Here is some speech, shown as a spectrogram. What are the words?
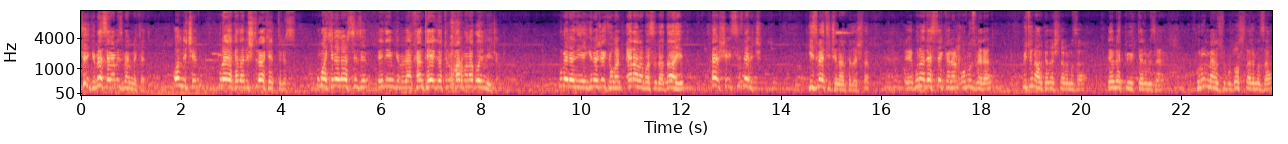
Çünkü meselemiz memleket. Onun için buraya kadar iştirak ettiniz. Bu makineler sizin. Dediğim gibi ben kanteye götürüp harmana koymayacağım. Bu belediyeye girecek olan el arabası da dahil her şey sizler için. Hizmet için arkadaşlar. Ee, buna destek veren, omuz veren bütün arkadaşlarımıza, devlet büyüklerimize, kurum mensubu dostlarımıza,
